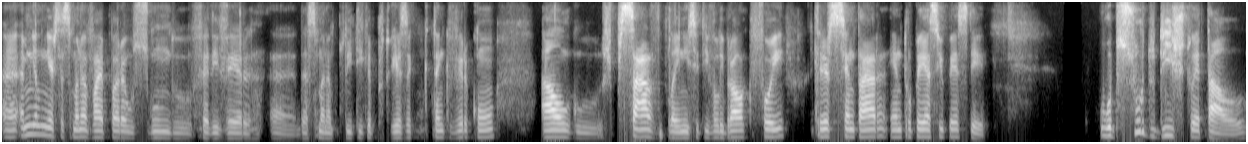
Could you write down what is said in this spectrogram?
Uh, a minha linha esta semana vai para o segundo Fediver uh, da Semana Política Portuguesa, que tem que ver com algo expressado pela iniciativa liberal que foi querer se sentar entre o PS e o PSD. O absurdo disto é tal,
